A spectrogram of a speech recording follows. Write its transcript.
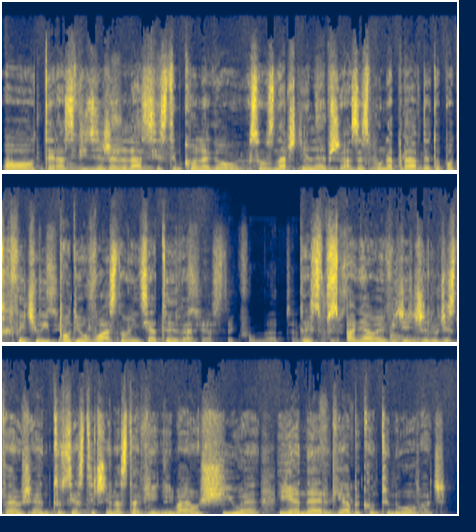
O, teraz widzę, że relacje z tym kolegą są znacznie lepsze, a zespół naprawdę to podchwycił i podjął własną inicjatywę. To jest wspaniałe widzieć, że ludzie stają się entuzjastycznie nastawieni mają siłę i energię, aby kontynuować.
